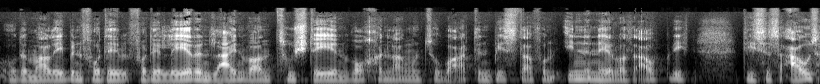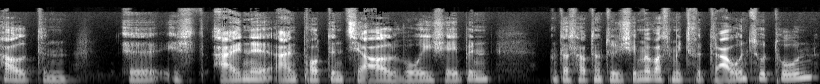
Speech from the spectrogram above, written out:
oder mal eben vor der, vor der leeren Leinwand zu stehen, wochenlang und zu warten, bis da von innen her was aufbricht. Dieses Aushalten äh, ist eine, ein Potenzial, wo ich eben, und das hat natürlich immer was mit Vertrauen zu tun.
